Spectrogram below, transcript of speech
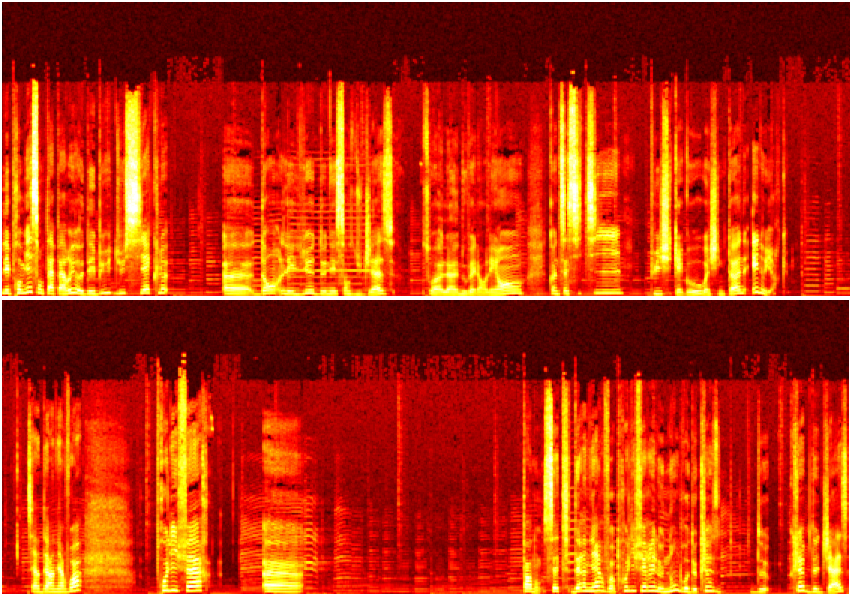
Les premiers sont apparus au début du siècle euh, dans les lieux de naissance du jazz, soit la Nouvelle-Orléans, Kansas City, puis Chicago, Washington et New York. Cette dernière voie prolifère. Euh, voit proliférer le nombre de, clubs de jazz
